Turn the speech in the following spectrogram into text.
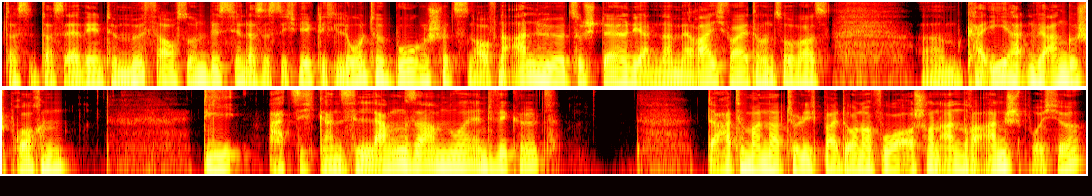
das, das erwähnte Myth auch so ein bisschen, dass es sich wirklich lohnte, Bogenschützen auf eine Anhöhe zu stellen. Die hatten dann mehr Reichweite und sowas. Ähm, KI hatten wir angesprochen. Die hat sich ganz langsam nur entwickelt. Da hatte man natürlich bei Dawn of War auch schon andere Ansprüche.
